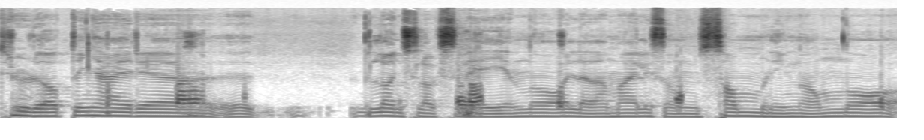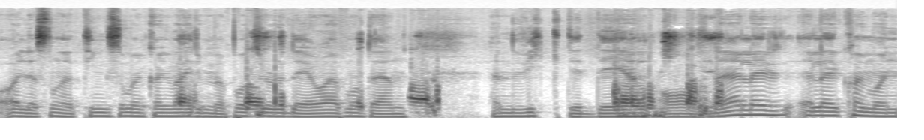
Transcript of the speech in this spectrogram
Tror du at den her eh, landslagsveien og alle de her liksom samlingene og alle sånne ting som man kan være med på, tror du det er på en måte en, en viktig del av det, eller, eller, kan man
